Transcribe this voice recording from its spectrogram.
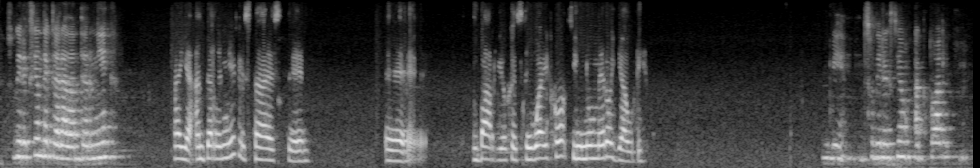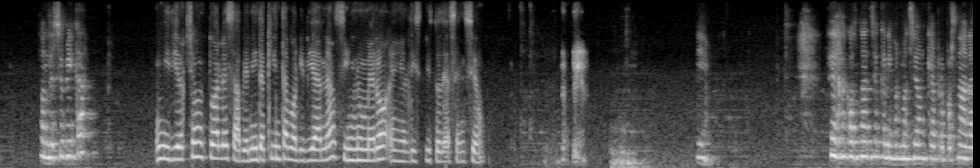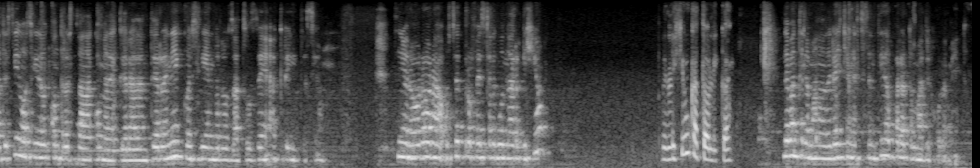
Su dirección declarada ante RENIEC. Ah, ya, ante Renier está este barrio Gestehuaijo, sin número, Yauli. Bien, su dirección actual, ¿dónde se ubica? Mi dirección actual es Avenida Quinta Boliviana, sin número, en el distrito de Ascensión. Bien. Se deja constancia que la información que ha proporcionado la testigo ha sido contrastada con la declarada ante RENIEC, coincidiendo los datos de acreditación. Señora Aurora, ¿usted profesa alguna religión? Religión católica. Levante la mano derecha en este sentido para tomar el juramento.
